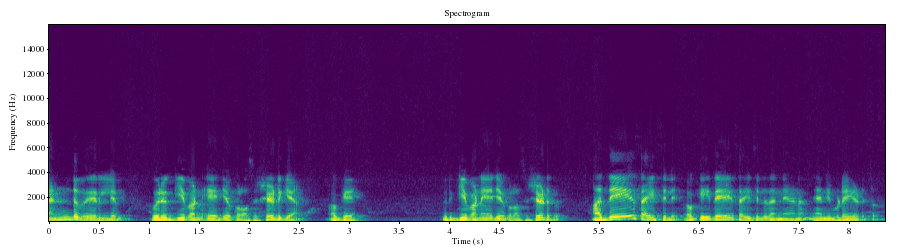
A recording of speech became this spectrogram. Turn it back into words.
രണ്ട് പേരിലും ഒരു ഗിവൺ ഏരിയ ക്രോസ് സെക്ഷൻ എടുക്കുകയാണ് ഓക്കെ ഒരു ഗിവൺ ഏരിയ ക്രോസ് സെക്ഷൻ എടുത്തു. അതേ സൈസിൽ ഓക്കെ ഇതേ സൈസിൽ തന്നെയാണ് ഞാൻ ഇവിടെ എടുത്തത്.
